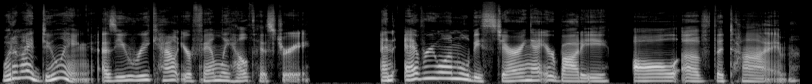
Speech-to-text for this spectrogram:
What am I doing? as you recount your family health history. And everyone will be staring at your body all of the time.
